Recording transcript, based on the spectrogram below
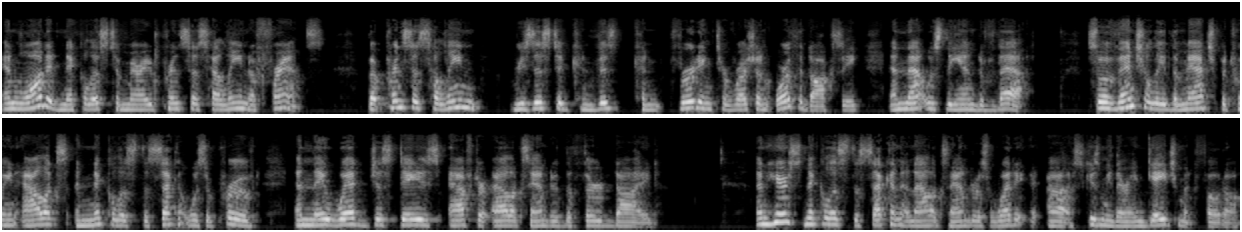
and wanted Nicholas to marry Princess Helene of France. But Princess Helene resisted converting to Russian Orthodoxy, and that was the end of that. So eventually, the match between Alex and Nicholas II was approved, and they wed just days after Alexander III died. And here's Nicholas II and Alexandra's wedding, uh, excuse me, their engagement photo.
